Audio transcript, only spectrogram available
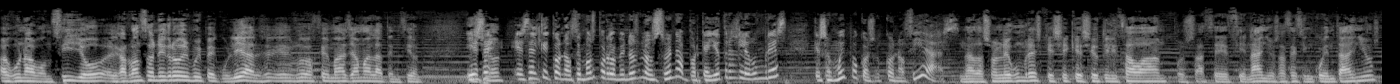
algún alboncillo. El garbanzo negro es muy peculiar, es uno de los que más llama la atención. Y ese es el que conocemos, por lo menos nos suena, porque hay otras legumbres que son muy pocos conocidas. Nada, son legumbres que sí que se utilizaban pues hace 100 años, hace 50 años,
